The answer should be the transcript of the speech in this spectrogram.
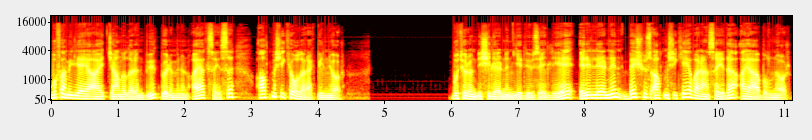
Bu familyaya ait canlıların büyük bölümünün ayak sayısı 62 olarak biliniyor. Bu türün dişilerinin 750'ye, erillerinin 562'ye varan sayıda ayağı bulunuyor.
